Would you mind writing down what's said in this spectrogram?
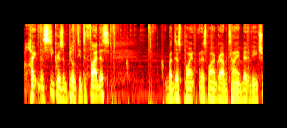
heighten the seeker's ability to find us. But at this point, I just want to grab a tiny bit of each.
